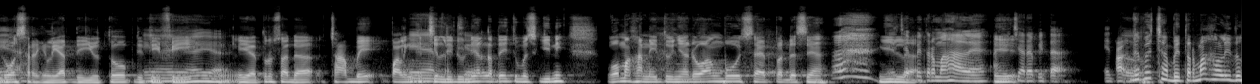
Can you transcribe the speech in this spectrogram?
gua iya. sering lihat di YouTube, di Iya, TV, iya, iya terus ada cabe paling Iya, kecil di kecil. dunia katanya cuma segini, gua makan itunya doang buset pedesnya, gila. Cabai termahal ya, Iya. acara pita. Itu. Ah, cabai termahal itu?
